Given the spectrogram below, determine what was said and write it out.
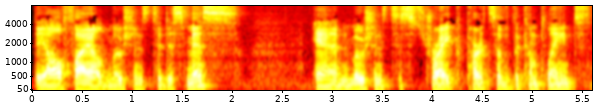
They all filed motions to dismiss and motions to strike parts of the complaint,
